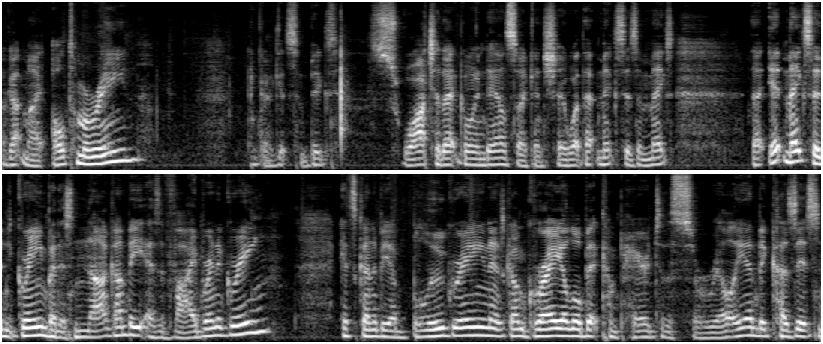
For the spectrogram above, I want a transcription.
I've got my ultramarine. I'm to get some big swatch of that going down so I can show what that mixes and makes. Now, it makes a green, but it's not going to be as vibrant a green. It's going to be a blue-green, and it's going to gray a little bit compared to the cerulean because it's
